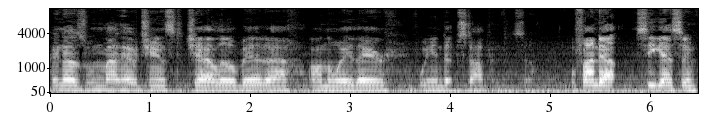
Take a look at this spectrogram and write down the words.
who knows, we might have a chance to chat a little bit uh, on the way there if we end up stopping. So we'll find out. See you guys soon.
